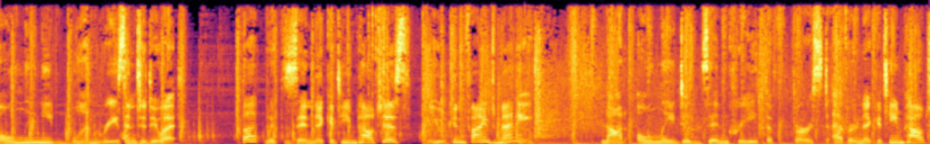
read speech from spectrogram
only need one reason to do it. But with Zyn nicotine pouches, you can find many. Not only did Zyn create the first ever nicotine pouch,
